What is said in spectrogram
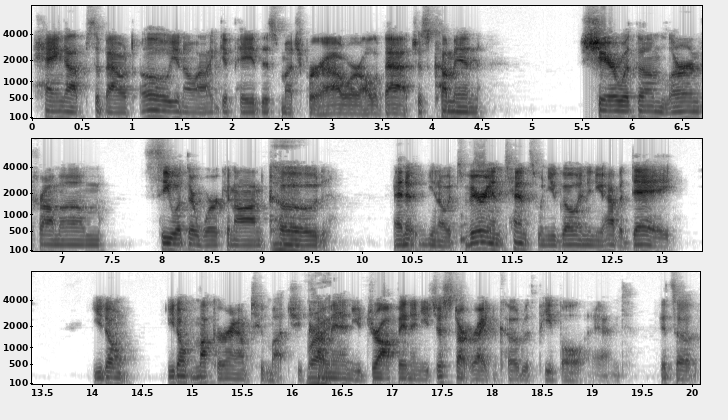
hangups about, oh, you know, I get paid this much per hour, all of that. Just come in, share with them, learn from them, see what they're working on, mm-hmm. code. Mm. And it, you know, it's very intense when you go in and you have a day. You don't you don't muck around too much. You come right. in, you drop in, and you just start writing code with people, and it's a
